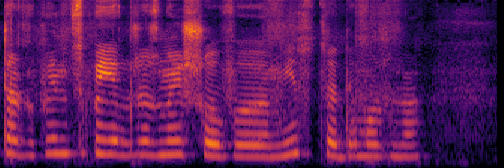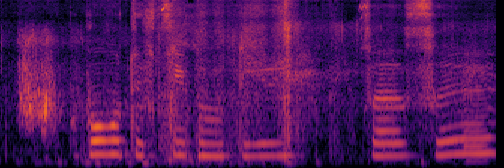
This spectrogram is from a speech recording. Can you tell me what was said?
Так, в принципі, я вже знайшов е, місце, де можна побути втікнути з е,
